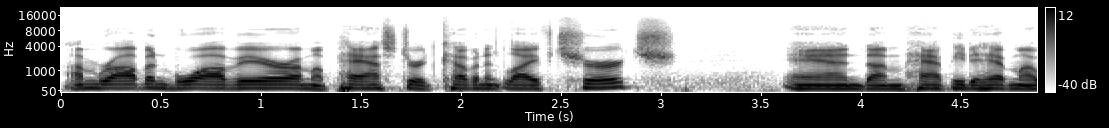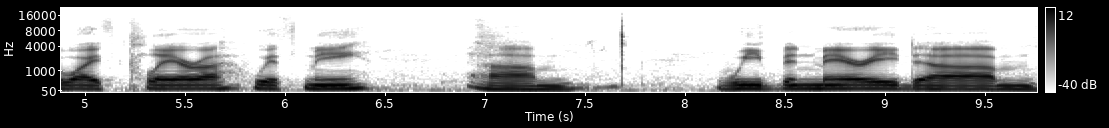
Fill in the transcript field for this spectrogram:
I'm Robin Boisvert. I'm a pastor at Covenant Life Church, and I'm happy to have my wife Clara with me. Um, we've been married um,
